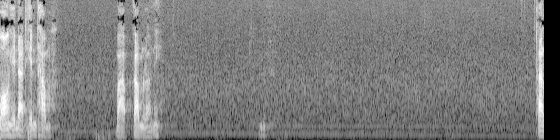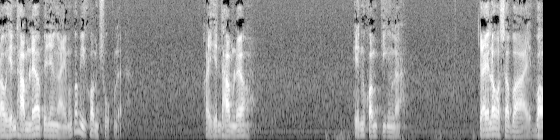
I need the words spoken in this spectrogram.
มองเห็นอาจเห็นธรรมบาปกรรมเรานี่ถ้าเราเห็นธรรมแล้วเป็นยังไง มันก็มีความสุขแหละ ใครเห็นธรรมแล้ว เห็นความจริงแล้วใจเราก็สบายเบา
